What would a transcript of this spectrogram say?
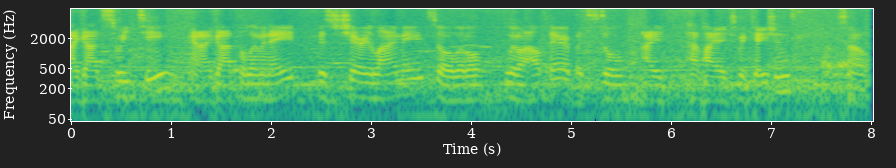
I got sweet tea and I got the lemonade. This is cherry limeade, so a little little out there, but still I have high expectations. So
